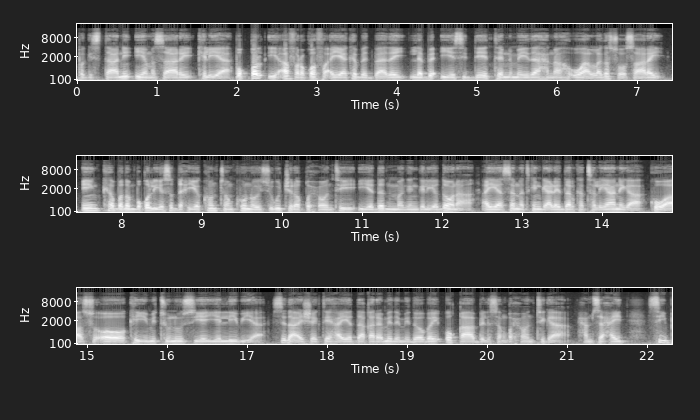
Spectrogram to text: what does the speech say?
bakistaani iyo masaari. Keliya boqol iyo afar qof ayaa ka badbaaday laba iyo siddeetan meydahna waa laga soo saaray. In ka badan boqol iyo saddex iyo konton kun oo isugu jira qaxoonti iyo dad magangelyo doona ayaa sanadkan gaadhay dalka talyaaniga kuwaas oo ka yimid tunuusiya iyo libiya. Sida ay sheegtay hay'adda qaramada midoobay u qaabilsan qaxoontiga xamse xayd c b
